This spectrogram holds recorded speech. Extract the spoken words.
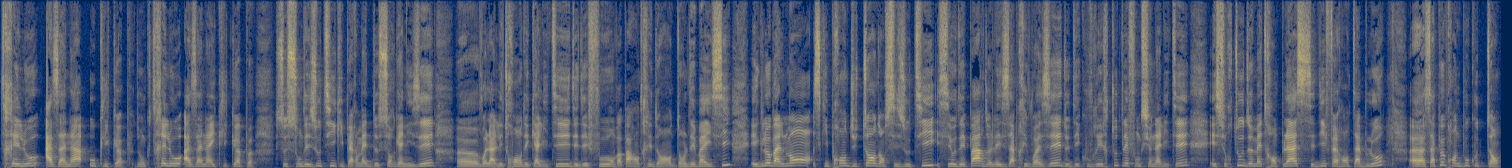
Trello, Asana ou ClickUp. Donc Trello, Asana et ClickUp, ce sont des outils qui permettent de s'organiser. Euh, voilà, les trois ont des qualités, des défauts, on va pas rentrer dans, dans le débat ici. Et globalement, ce qui prend du temps dans ces outils, c'est au départ de les apprivoiser, de découvrir toutes les fonctionnalités et surtout de mettre en place ces différents tableaux, euh, ça peut prendre beaucoup de temps.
